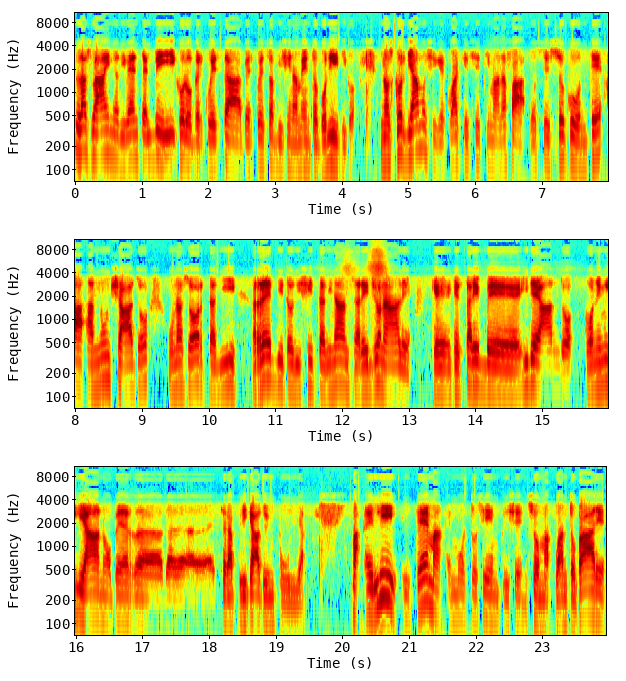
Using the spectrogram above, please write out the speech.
la slime diventa il veicolo per, questa- per questo avvicinamento politico. Non scordiamoci che qualche settimana fa lo stesso Conte ha annunciato una sorta di reddito di cittadinanza regionale che, che starebbe ideando con Emiliano per eh, essere applicato in Puglia. Ma eh, lì il tema è molto semplice, insomma, a quanto pare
